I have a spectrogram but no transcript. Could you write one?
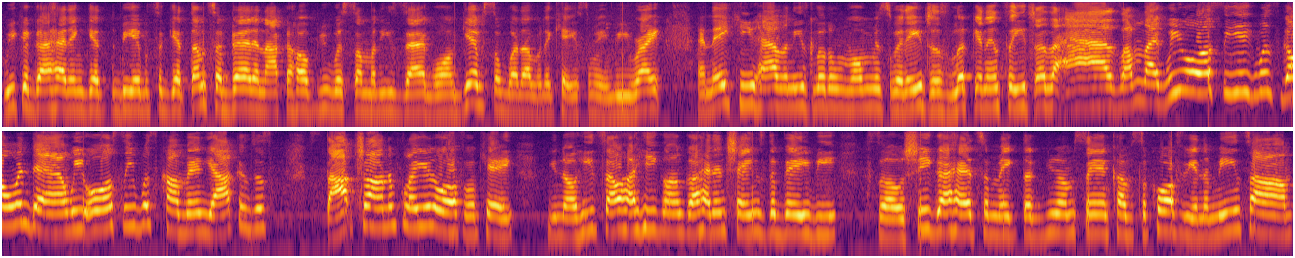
we could go ahead and get to be able to get them to bed and I could help you with some of these daggone gifts or whatever the case may be, right? And they keep having these little moments where they just looking into each other's eyes. I'm like, we all see what's going down. We all see what's coming. Y'all can just stop trying to play it off, okay? You know, he tell her he gonna go ahead and change the baby. So she go ahead to make the, you know what I'm saying, cups of coffee. In the meantime,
